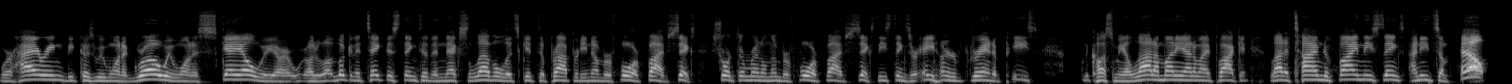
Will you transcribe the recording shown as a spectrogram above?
We're hiring because we want to grow, we want to scale, we are looking to take this thing to the next level. Let's get to property number four, five, six, short term rental number four, five, six. These things are 800 grand a piece. It costs me a lot of money out of my pocket, a lot of time to find these things. I need some help.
